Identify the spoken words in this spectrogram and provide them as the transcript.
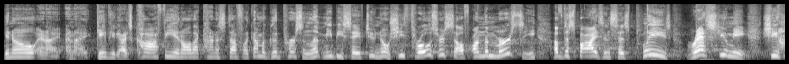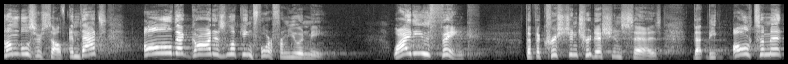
you know, and I and I gave you guys coffee and all that kind of stuff. Like, I'm a good person. Let me be saved too." No, she throws herself on the mercy of the spies and says, "Please rescue me." She humbles herself, and that's all that God is looking for from you and me. Why do you think that the Christian tradition says that the ultimate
